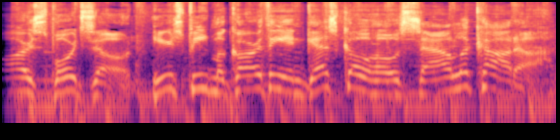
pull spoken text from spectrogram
Our Sports Zone. Here's Pete McCarthy and guest co-host Sal Licata.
